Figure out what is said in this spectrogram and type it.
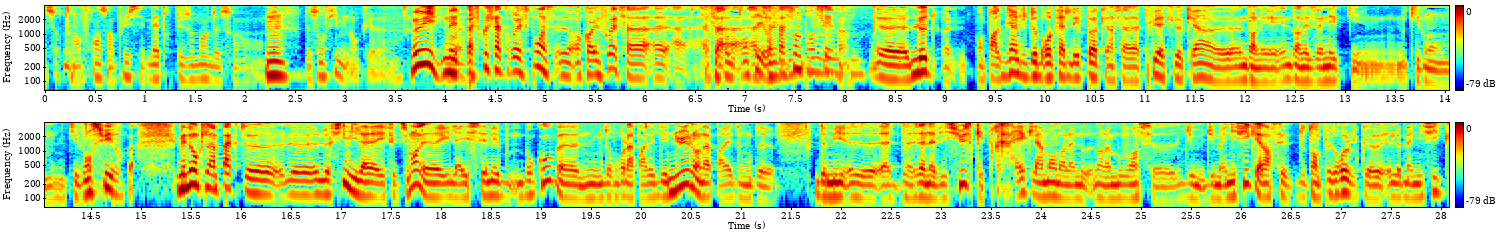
surtout en France en plus, est maître plus ou moins de son, Hmm. de son film. Donc, euh, Oui, oui, mais Voilà. parce que ça correspond, à- euh, encore une fois, à sa, à- Sa façon de penser, sa ouais. façon de penser, quoi. mmh. Euh, le, on parle bien du De Broca de l'époque, hein, ça va plus être le cas euh, dans, les, dans les années qui, qui, vont, qui vont suivre. Quoi. Mais donc l'impact, le, le film, il a effectivement, il a essaimé beaucoup. euh, donc on a parlé des nuls, on a parlé donc de, de, de Zanavicius, qui est très clairement dans la, dans la mouvance du, du Magnifique. Alors c'est d'autant plus drôle que le Magnifique,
